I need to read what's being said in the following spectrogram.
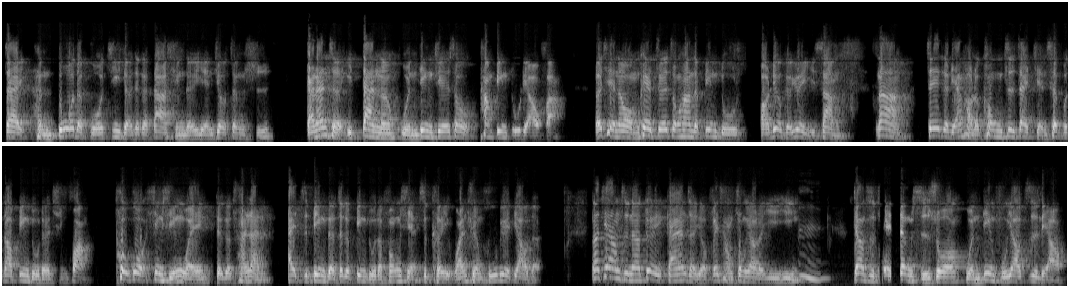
在很多的国际的这个大型的研究证实，感染者一旦呢稳定接受抗病毒疗法。而且呢，我们可以追踪它的病毒哦六个月以上。那这个良好的控制，在检测不到病毒的情况，透过性行为这个传染艾滋病的这个病毒的风险是可以完全忽略掉的。那这样子呢，对感染者有非常重要的意义。嗯，这样子可以证实说，稳定服药治疗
